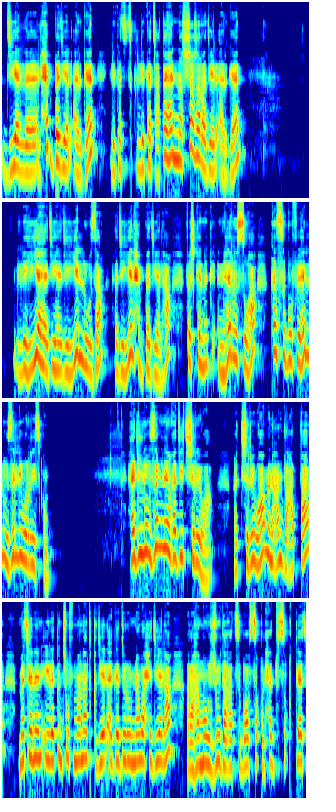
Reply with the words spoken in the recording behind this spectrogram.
ديال الحبة ديال الأرغان اللي, كت... اللي كتعطيها لنا الشجرة ديال الأرغان. اللي هي هذه هذه هي اللوزة هذه هي الحبة ديالها. فاش كنهرسوها كنصيبوا فيها اللوزة اللي وريتكم. هاد اللوزة منين غادي تشريوها؟ غتشريوها من عند العطار. مثلا إلا كنتو في مناطق ديال أكادير والنواحي ديالها راها موجودة غتصيبوها في سوق الحد في سوق ثلاث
